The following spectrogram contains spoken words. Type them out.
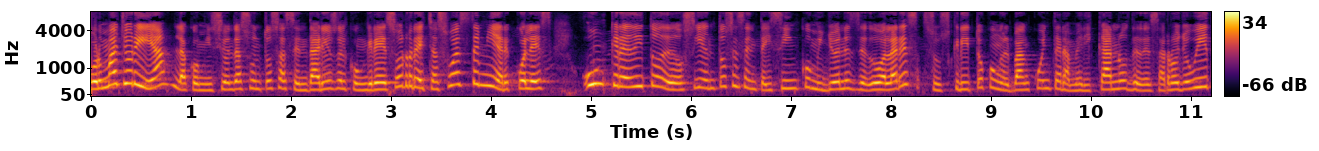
Por mayoría, la Comisión de Asuntos Hacendarios del Congreso rechazó este miércoles un crédito de 265 millones de dólares suscrito con el Banco Interamericano de Desarrollo BID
